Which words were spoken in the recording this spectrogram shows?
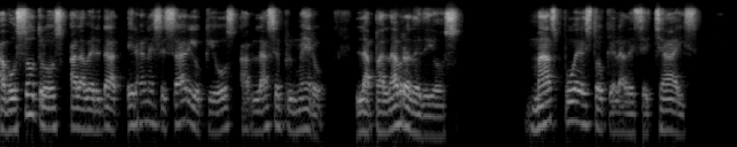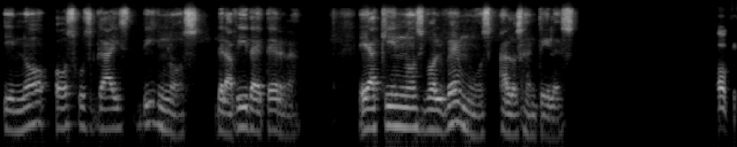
a vosotros a la verdad era necesario que os hablase primero la palabra de Dios. Más puesto que la desecháis y no os juzgáis dignos de la vida eterna, he aquí nos volvemos a los gentiles. Ok,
